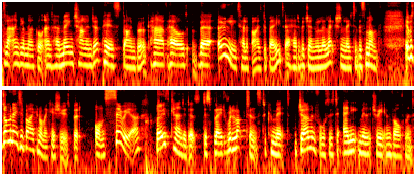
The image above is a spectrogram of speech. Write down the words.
Chancellor Angela Merkel and her main challenger, Peer Steinbrück, have held their only televised debate ahead of a general election later this month. It was dominated by economic issues, but on Syria, both candidates displayed reluctance to commit German forces to any military involvement.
